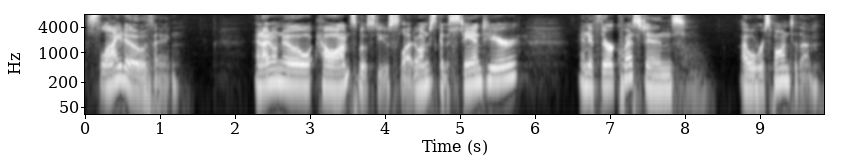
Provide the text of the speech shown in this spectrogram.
Slido thing. And I don't know how I'm supposed to use Slido. I'm just going to stand here, and if there are questions, I will respond to them.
